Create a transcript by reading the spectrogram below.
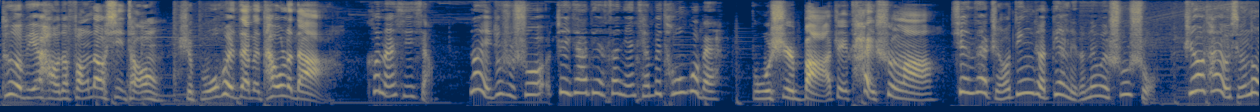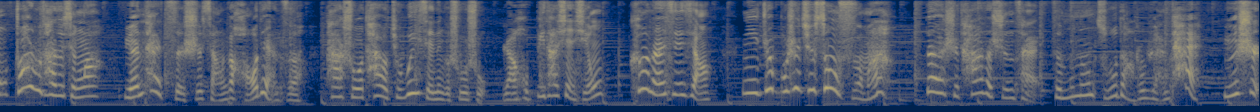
特别好的防盗系统，是不会再被偷了的。”柯南心想：“那也就是说，这家店三年前被偷过呗？不是吧？这也太顺了！现在只要盯着店里的那位叔叔，只要他有行动，抓住他就行了。”元太此时想了个好点子。他说他要去威胁那个叔叔，然后逼他现形。柯南心想：你这不是去送死吗？但是他的身材怎么能阻挡着元太？于是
